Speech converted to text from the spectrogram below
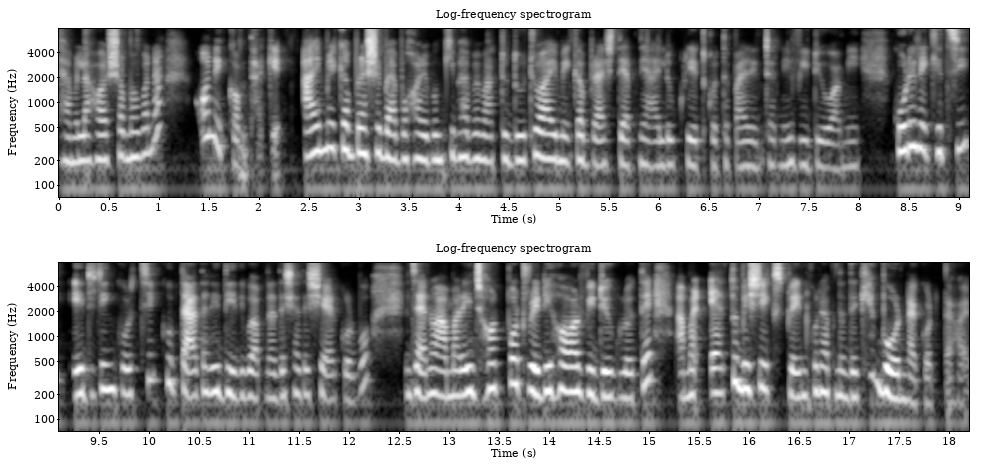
ঝামেলা হওয়ার সম্ভাবনা অনেক কম থাকে। আই মেকআপ ব্রাশের ব্যবহার এবং কীভাবে মাত্র দুটো আই মেকআপ ব্রাশ দিয়ে আপনি আই লুক ক্রিয়েট করতে পারেন এটা নিয়ে ভিডিও আমি করে রেখেছি। এডিটিং করছি। খুব তাড়াতাড়ি দিয়ে দিব আপনাদের সাথে শেয়ার করব। যেন আমার এই ঝটপট রেডি হওয়ার ভিডিওগুলোতে আমার এত বেশি এক্সপ্লেন করে আপনাদেরকে বোর না করতে হয়।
